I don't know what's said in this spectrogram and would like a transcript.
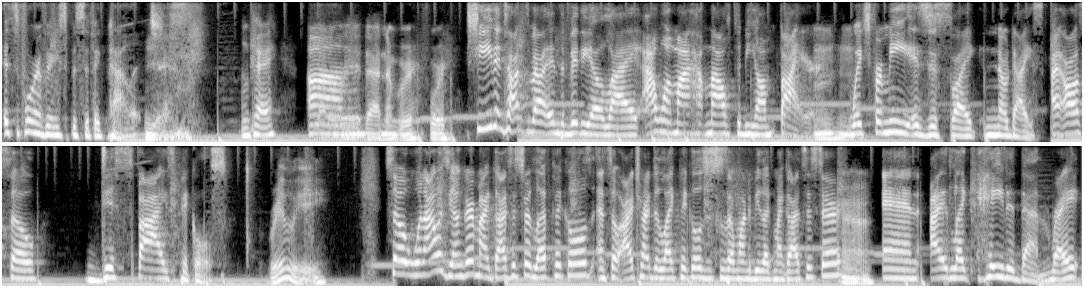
it's for a very specific palate. Yes. Okay. Um, dot number four. she even talks about in the video like I want my mouth to be on fire, Mhm. which for me is just like no dice. I also despise pickles. Really? So when I was younger, my god sister loved pickles, and so I tried to like pickles just because I wanted to be like my god sister, Uh-huh. and I like hated them, right?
